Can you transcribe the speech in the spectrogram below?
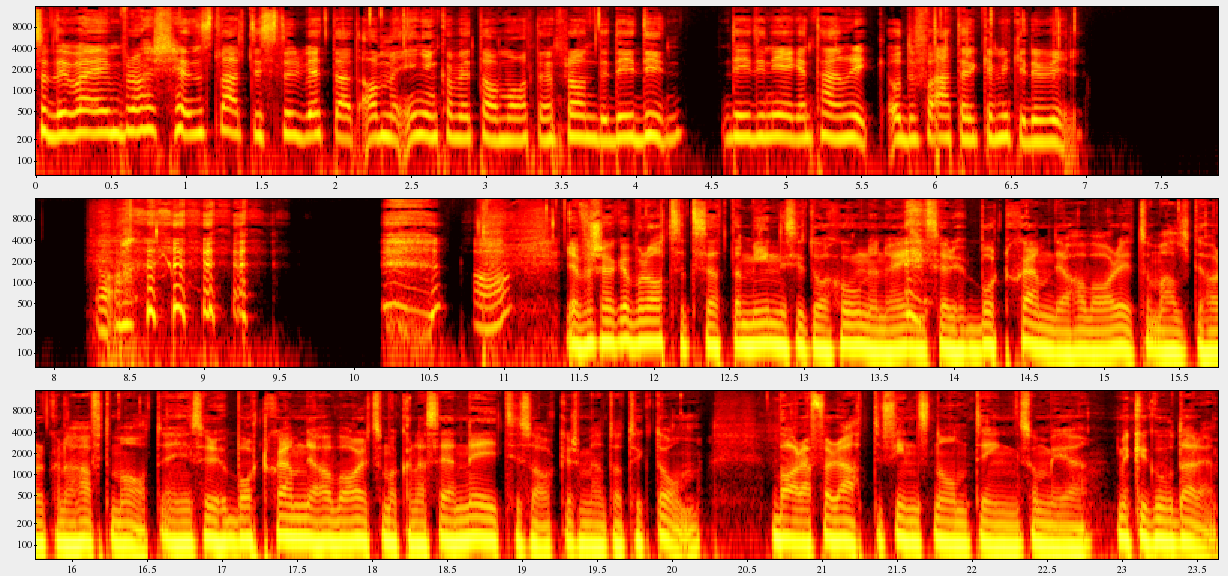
Så det var en bra känsla att till slut veta att ah, men ingen kommer ta maten från dig. Det är din, det är din egen tallrik och du får äta lika mycket du vill. Ja. ja. Jag försöker på något sätt sätta mig in i situationen och jag inser hur bortskämd jag har varit som alltid har kunnat haft mat. Jag inser hur bortskämd jag har varit som har kunnat säga nej till saker som jag inte har tyckt om. Bara för att det finns någonting som är mycket godare.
